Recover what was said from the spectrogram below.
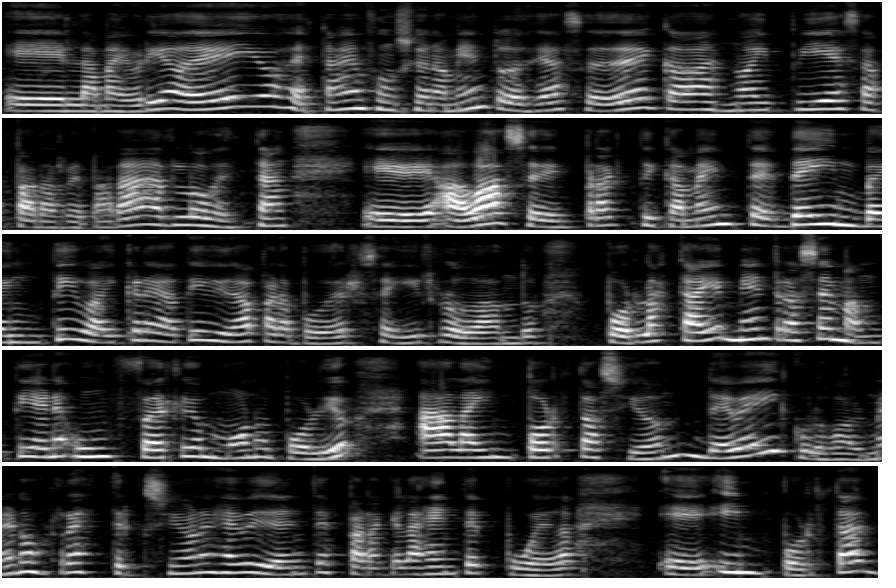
eh, la mayoría de ellos están en funcionamiento desde hace décadas, no hay piezas para repararlos, están eh, a base prácticamente de inventiva y creatividad para poder seguir rodando por las calles mientras se mantiene un férreo monopolio a la importación de vehículos o al menos restricciones evidentes para que la gente pueda eh, importar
